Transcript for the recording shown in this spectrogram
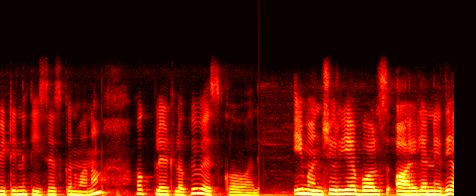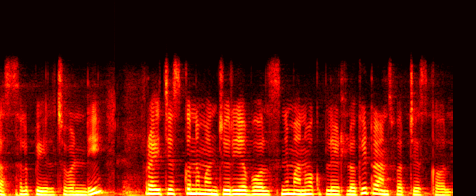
వీటిని తీసేసుకొని మనం ఒక ప్లేట్లోకి వేసుకోవాలి. ఈ మంచూరియా బాల్స్ ఆయిల్ అనేది అస్సలు పీల్చవండి. ఫ్రై చేసుకున్న మంచూరియా బాల్స్ని మనం ఒక ప్లేట్లోకి ట్రాన్స్ఫర్ చేసుకోవాలి.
